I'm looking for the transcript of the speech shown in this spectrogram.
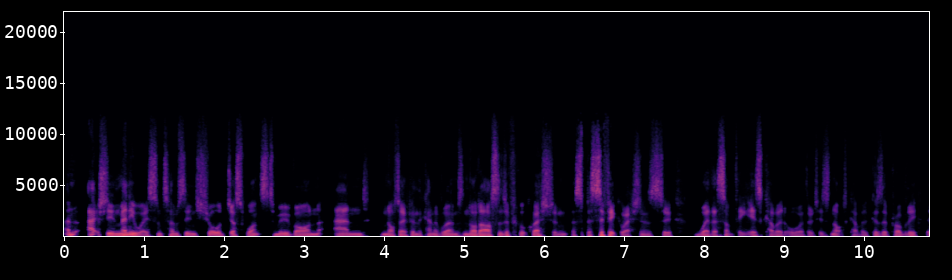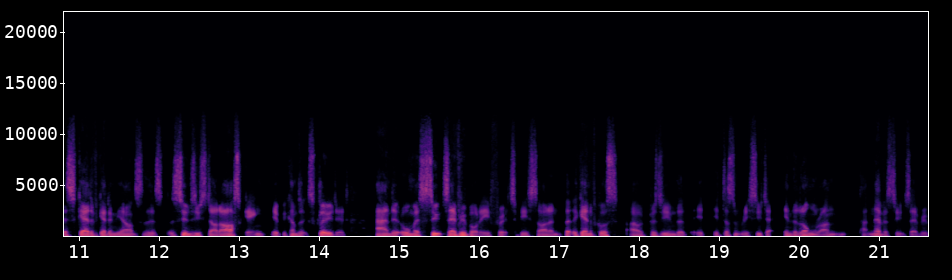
And actually, in many ways, sometimes the insured just wants to move on and not open the can of worms, not ask the difficult question, a specific question as to whether something is covered or whether it is not covered, because they're probably they're scared of getting the answer that as soon as you start asking, it becomes excluded. And it almost suits everybody for it to be silent. But again, of course, I would presume that it, it doesn't really suit it in the long run. That never suits every.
